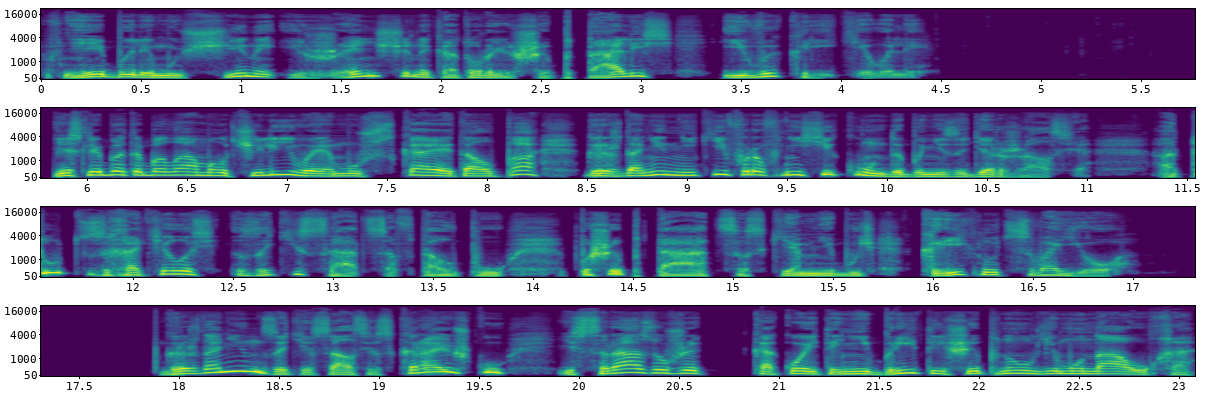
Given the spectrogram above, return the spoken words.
В ней были мужчины и женщины, которые шептались и выкрикивали. Если бы это была молчаливая мужская толпа, гражданин Никифоров ни секунды бы не задержался. А тут захотелось затесаться в толпу, пошептаться с кем-нибудь, крикнуть свое. Гражданин затесался с краюшку и сразу же какой-то небритый шепнул ему на ухо.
